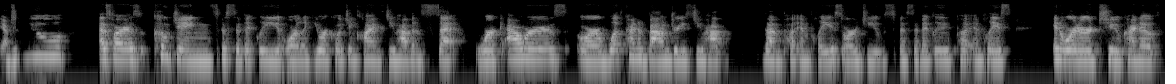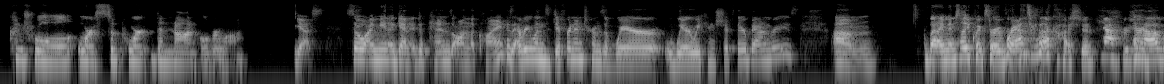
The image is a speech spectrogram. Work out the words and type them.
yeah. do you as far as coaching specifically or like your coaching clients do you have them set work hours or what kind of boundaries do you have them put in place or do you specifically put in place in order to kind of control or support the non overwhelm? Yes. So I mean again it depends on the client because everyone's different in terms of where where we can shift their boundaries. Um, but I'm going to tell you a quick story before I answer that question. Yeah, for sure. I have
